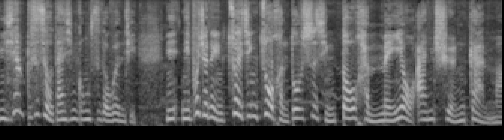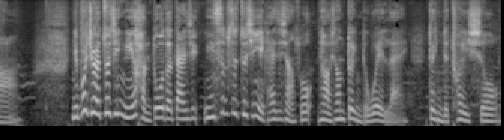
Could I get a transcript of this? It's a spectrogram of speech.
你现在不是只有担心公司的问题，你你不觉得你最近做很多事情都很没有安全感吗？你不觉得最近你很多的担心，你是不是最近也开始想说，你好像对你的未来，对你的退休，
